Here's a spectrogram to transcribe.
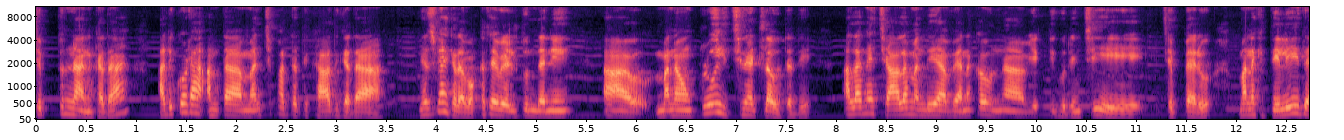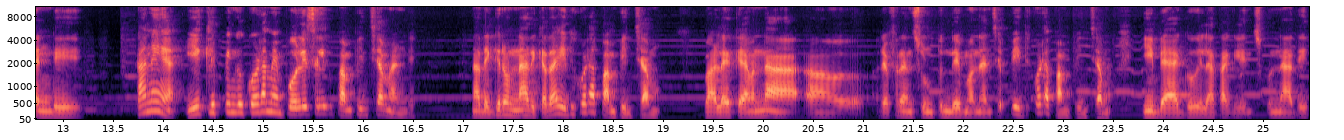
చెప్తున్నాను కదా. అది కూడా అంత మంచి పద్ధతి కాదు కదా. నిజమే కదా ఒక్కతే వెళ్తుందని. మనం క్లూ ఇచ్చినట్లు అవుతుంది అలానే చాలా మంది ఆ వెనక ఉన్న వ్యక్తి గురించి చెప్పారు. మనకి తెలియదండి. కానీ ఈ క్లిప్పింగ్ కూడా మేము పోలీసులకి పంపించామండి. నా దగ్గర ఉన్నది కదా ఇది కూడా పంపించాము. వాళ్ళకి ఏమన్నా రెఫరెన్స్ ఉంటుందేమోనని చెప్పి ఇది కూడా పంపించాము. ఈ బ్యాగ్ ఇలా తగిలించుకున్నది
